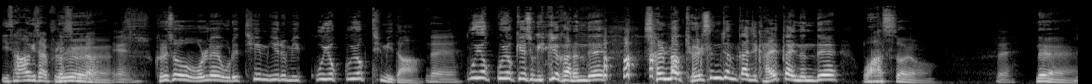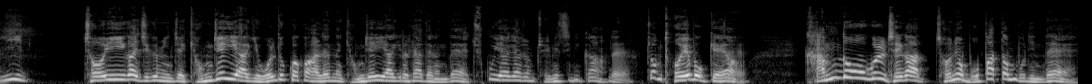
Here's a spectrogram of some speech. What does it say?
이상하게 잘 풀렸습니다. 네. 예. 그래서 원래 우리 팀 이름이 꾸역꾸역 팀이다. 네. 꾸역꾸역 계속 이겨가는데 설마 결승전까지 갈까 했는데 왔어요. 네. 네. 이 저희가 지금 이제 경제 이야기 월드컵과 관련된 경제 이야기를 해야 되는데 축구 이야기가 좀 재밌으니까 네. 좀더 해볼게요. 네. 감독을 제가 전혀 못 봤던 분인데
